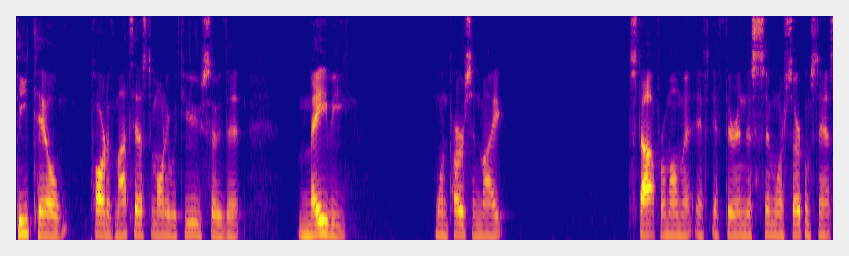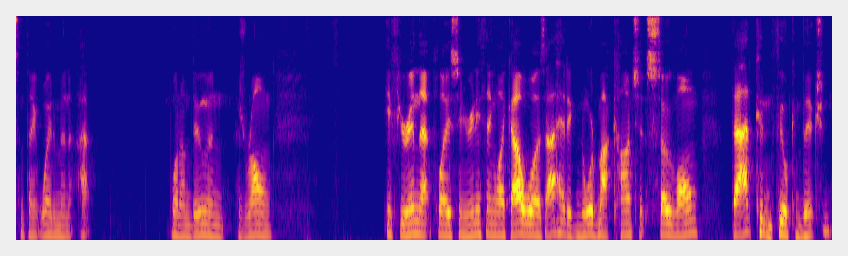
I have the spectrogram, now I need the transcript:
detail part of my testimony with you so that maybe one person might stop for a moment if, if they're in this similar circumstance and think, wait a minute, I, what I'm doing is wrong if you're in that place and you're anything like I was, I had ignored my conscience so long that I couldn't feel conviction.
